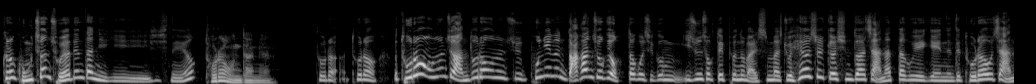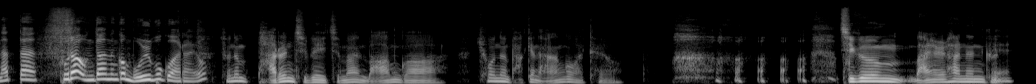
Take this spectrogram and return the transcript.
그럼 공천 줘야 된다는 얘기시네요? 돌아온다면 돌아 돌아 돌아오는지 안 돌아오는지 본인은 나간 적이 없다고 지금 이준석 대표는 말씀하시고 헤어질 결심도 하지 않았다고 얘기했는데 돌아오지 않았다 돌아온다는 건 뭘 보고 알아요? 저는 발은 집에 있지만 마음과 혀는 밖에 나간 것 같아요. 지금 말하는 그, 네.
